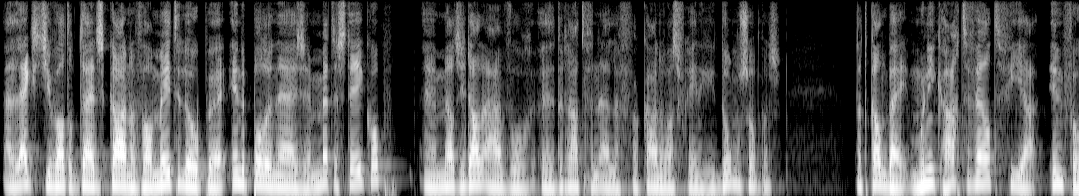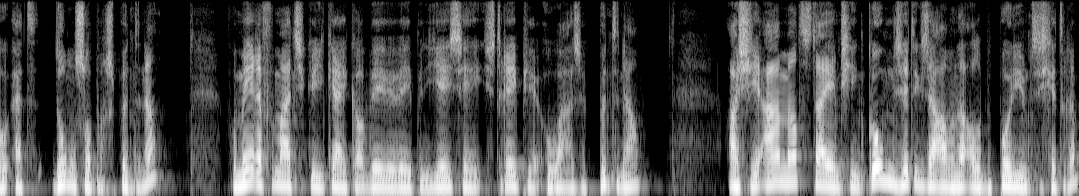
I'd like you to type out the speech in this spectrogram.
En lijkt het je wat om tijdens carnaval mee te lopen in de Polonaise met een steek op? Uh, meld je dan aan voor de Raad van Elf van Carnavalsvereniging Dommelsoppers. Dat kan bij Monique Hartenveld via info.dommelsoppers.nl. Voor meer informatie kun je kijken op www.jc-oase.nl. Als je je aanmeldt, sta je misschien komende zittingsavonden al op het podium te schitteren.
